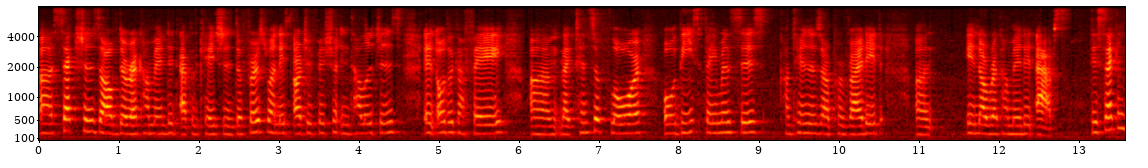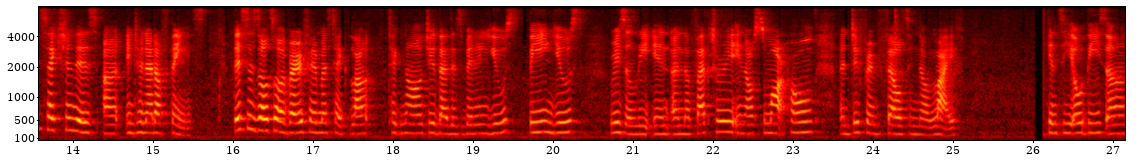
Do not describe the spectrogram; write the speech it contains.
uh, sections of the recommended applications. The first one is artificial intelligence and AutoCafe, um, like TensorFlow, all these famous containers are provided uh, in our recommended apps. The second section is uh, Internet of Things. This is also a very famous technology that is being used, being used recently in, in factory, in our smart home, and different fields in our life. You can see all these uh,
